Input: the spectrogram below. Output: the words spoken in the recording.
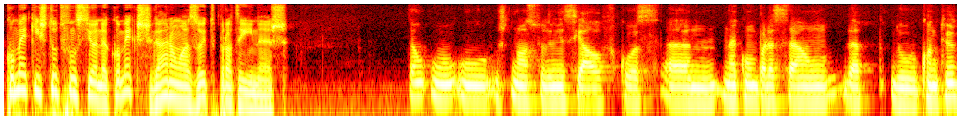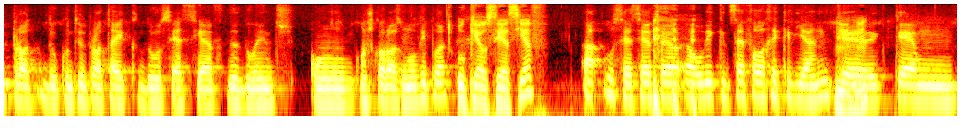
Como é que isto tudo funciona? Como é que chegaram às oito proteínas? Então, o, o, o nosso estudo inicial focou-se um, na comparação da, do, conteúdo pro, do conteúdo proteico do CSF de doentes com, com esclerose múltipla. O que é o CSF? Ah, o CSF é, é o líquido cefalorraquidiano, que, é, uhum. que é um,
